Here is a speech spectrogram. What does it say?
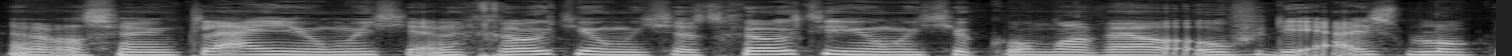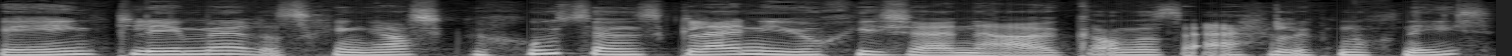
En er was een klein jongetje en een groot jongetje. Het grote jongetje kon er wel over die ijsblokken heen klimmen. Dat ging hartstikke goed. En het kleine jochie zei, nou, ik kan het eigenlijk nog niet.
